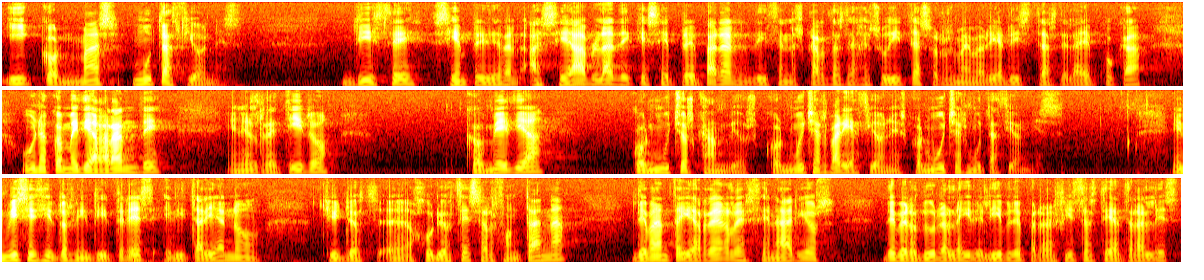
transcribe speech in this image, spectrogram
y con más mutaciones dice, siempre ah, se habla de que se preparan, dicen las cartas de jesuitas o los memorialistas de la época, una comedia grande en el retiro, comedia con muchos cambios, con muchas variaciones, con muchas mutaciones. En 1623, el italiano Julio César Fontana levanta y arregla escenarios de verdura al aire libre para las fiestas teatrales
